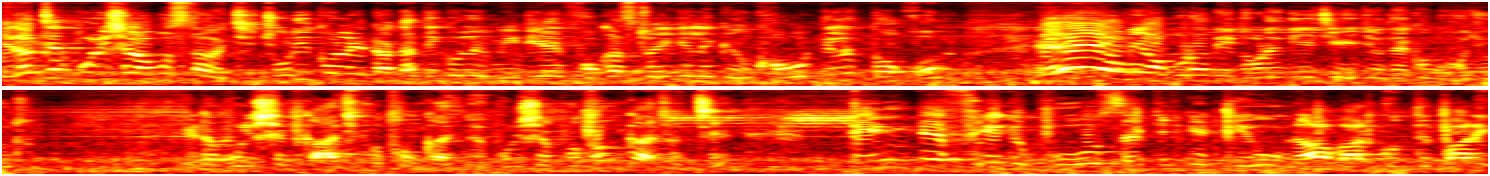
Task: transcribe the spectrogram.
এ রাজ্যের পুলিশের অবস্থা হয়েছে। চুরি করলে, ডাকাতি করলে মিডিয়ায় ফোকাসড হয়ে গেলে, কেউ খবর দিলে তখন, এই, আমি অপরাধী ধরে দিয়েছি, এই যে দেখুন হুজুর। এটা পুলিশের কাজ, প্রথম কাজ নয়। পুলিশের প্রথম কাজ হচ্ছে তিনটে ফেক ভুয়ো সার্টিফিকেট কেউ না বার করতে পারে।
